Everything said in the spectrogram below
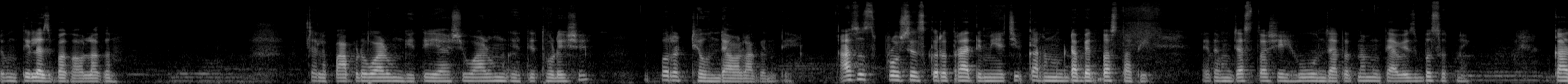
तर मग तिलाच बघावं लागन. त्याला पापड वाळून घेते असे वाळून घेते थोडेसे परत ठेवून द्यावं लागेल ते. असंच प्रोसेस करत राहते मी याची कारण मग डब्यात बसतात ते नाही तर मग जास्त असे होऊन जातात ना मग त्यावेळेस बसत नाही. का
